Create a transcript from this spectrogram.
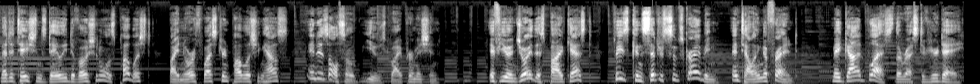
Meditations Daily Devotional is published by Northwestern Publishing House and is also used by permission. If you enjoy this podcast, please consider subscribing and telling a friend. May God bless the rest of your day.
